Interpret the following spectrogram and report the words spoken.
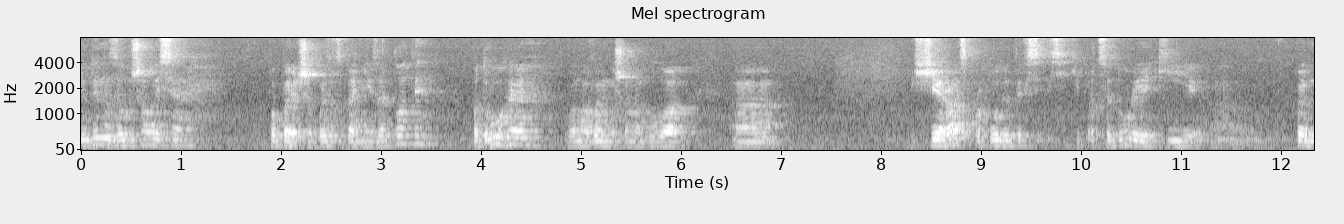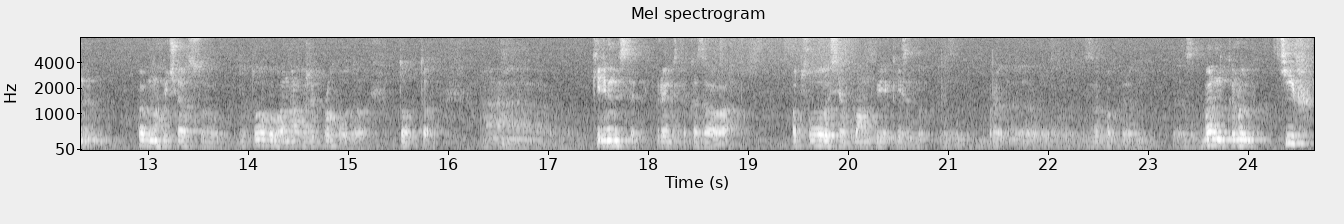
людина залишалася, по-перше, без останньої зарплати. По-друге, вона вимушена була е, ще раз проходити всі, ті процедури, які е, певного часу до того вона вже проходила. Тобто е, керівництво підприємства казало, обслуговувався в банку, який е, збанкрутів,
